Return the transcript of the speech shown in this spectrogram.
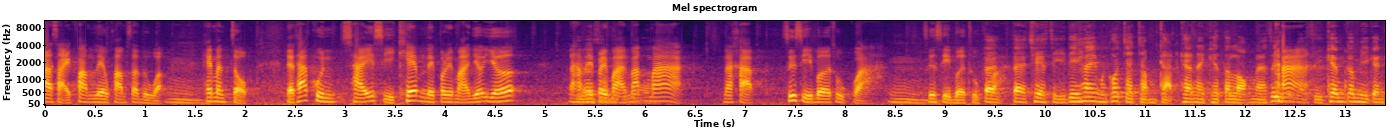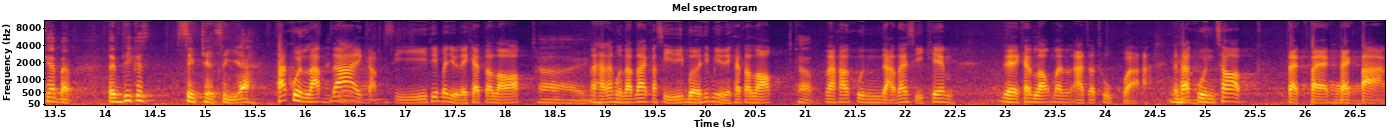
อาศัยความเร็วความสะดวกอืมให้มันจบ แต่ถ้าคุณใช้สีเข้มในปริมาณเยอะๆนะครับเยในอะปริมาณสมบูรณ์มากๆนะครับซื้อสีเบอร์ถูกกว่าอืมซื้อสีเบอร์ถูกแต่กว่า แต่เฉดสีที่ให้มันก็จะจำกัดแค่ในแคตตาล็อกนะ ซึ่งส่วนใหญ่อ่าสีเข้มก็มีกันแค่แบบ เต็มที่ก็สิบเฉดสีอะถ้าคุณรับได้ไม่เกินนั้นกับสีที่มันอยู่ในแคตตาล็อกใช่นะฮะถ้าคุณรับได้กับสีเบอร์ที่มีอยู่ในแคตตาล็อกครับนะครับคุณอยากได้สีเข้มในแคตตาล็อกมันอาจจะถูกกว่า แต่ถ้าคุณชอบ แตกแตกอ๋อแตกต่าง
